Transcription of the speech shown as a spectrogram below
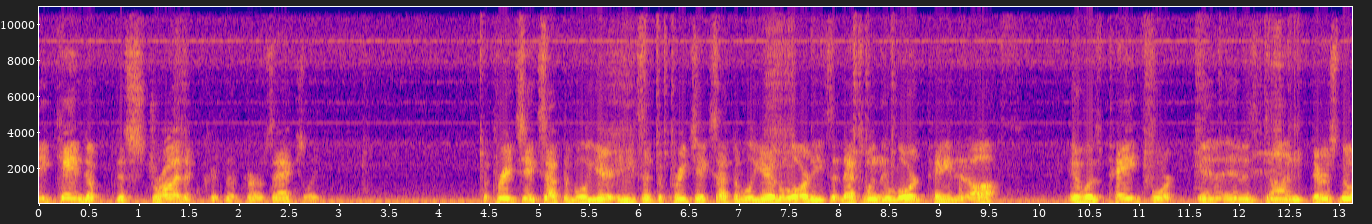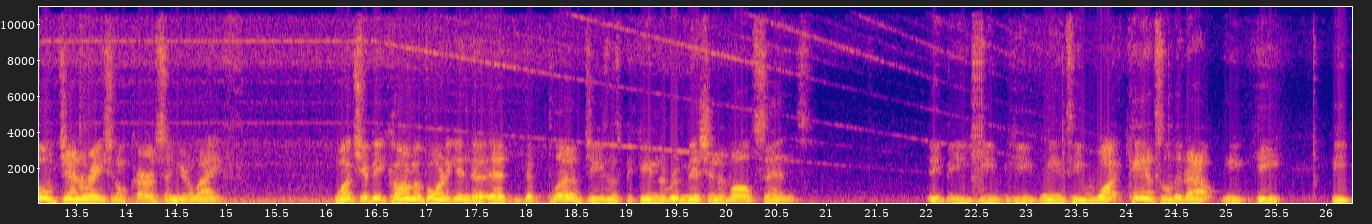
he came to destroy the, the curse actually to preach the acceptable year. He said to preach the acceptable year of the Lord. He said that's when the Lord paid it off. It was paid for. It, it is done. There's no generational curse in your life. Once you become a born again, the, the blood of Jesus became the remission of all sins. He, he, he, means he what canceled it out. He, he, he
